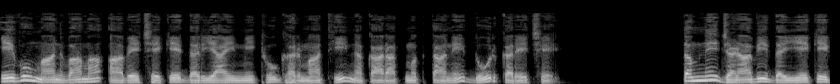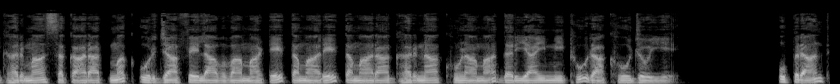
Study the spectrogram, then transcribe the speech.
એવું માનવામાં આવે છે કે દરિયાઈ મીઠું ઘરમાંથી નકારાત્મકતાને દૂર કરે છે. તમને જણાવી દઈએ કે ઘરમાં સકારાત્મક ઊર્જા ફેલાવવા માટે તમારે તમારા ઘરના ખૂણામાં દરિયાઈ મીઠું રાખવું જોઈએ. ઉપરાંત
